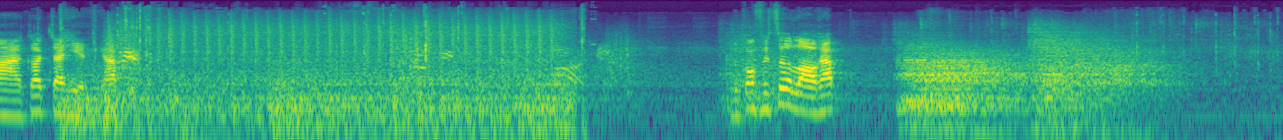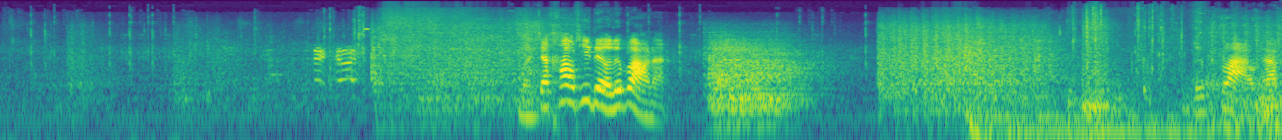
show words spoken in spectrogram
มาก็จะเห็นครับ ดูกล้องฟิเซอร์รอครับ เหมือนจะเข้าที่เดิมหรือเปล่าน่ะ หรือเปล่าครับ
